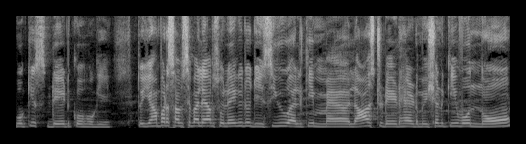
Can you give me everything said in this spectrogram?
वो किस डेट को होगी। तो यहाँ पर सबसे पहले आप सुनेंगे जो जी सी यू एल की लास्ट डेट है एडमिशन की, वो नौ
